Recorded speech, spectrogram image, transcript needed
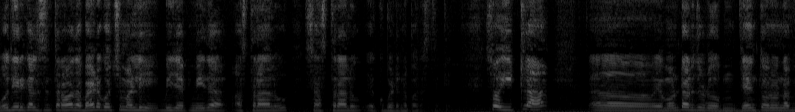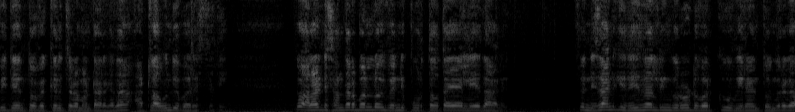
మోదీని కలిసిన తర్వాత బయటకు వచ్చి మళ్ళీ బీజేపీ మీద అస్త్రాలు శస్త్రాలు ఎక్కుపెట్టిన పరిస్థితి. సో ఇట్లా ఏమంటారు చూడు దేంతోనో నవ్వి దేంతో వెక్కిరించడం అంటారు కదా అట్లా ఉంది పరిస్థితి. సో అలాంటి సందర్భంలో ఇవన్నీ పూర్తవుతాయా లేదా అని. సో నిజానికి రీజనల్ రింగ్ రోడ్డు వర్క్ వీళ్ళని తొందరగా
